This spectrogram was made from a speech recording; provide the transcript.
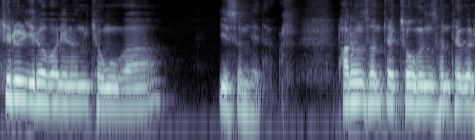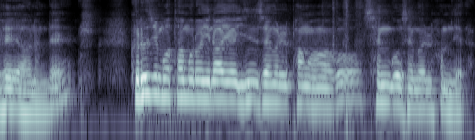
길을 잃어버리는 경우가 있습니다. 바른 선택, 좋은 선택을 해야 하는데 그러지 못함으로 인하여 인생을 방황하고 생고생을 합니다.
